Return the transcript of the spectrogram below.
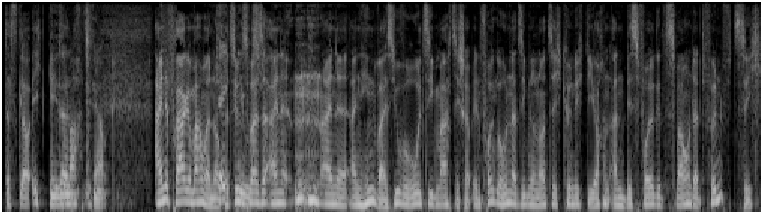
das, glaube ich, Käse da- macht, ja. Eine Frage machen wir noch, Fake beziehungsweise eine, eine, ein Hinweis. Juve Ruhl 87 schreibt, in Folge 197 kündigte Jochen an, bis Folge 250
